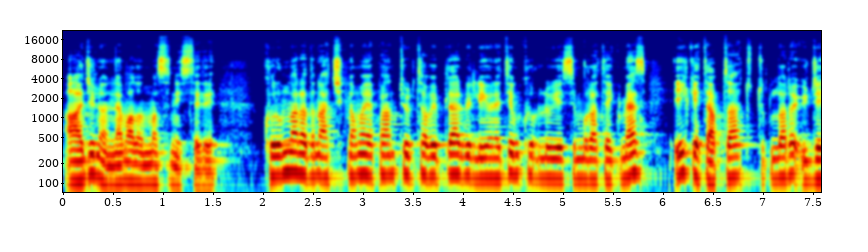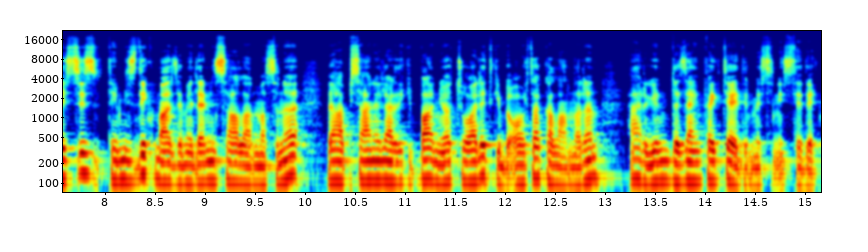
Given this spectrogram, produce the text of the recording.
acil önlem alınmasını istedi. Kurumlar adına açıklama yapan Türk Tabipler Birliği Yönetim Kurulu üyesi Murat Ekmez, ilk etapta tutuklulara ücretsiz temizlik malzemelerinin sağlanmasını ve hapishanelerdeki banyo, tuvalet gibi ortak alanların her gün dezenfekte edilmesini istedi.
